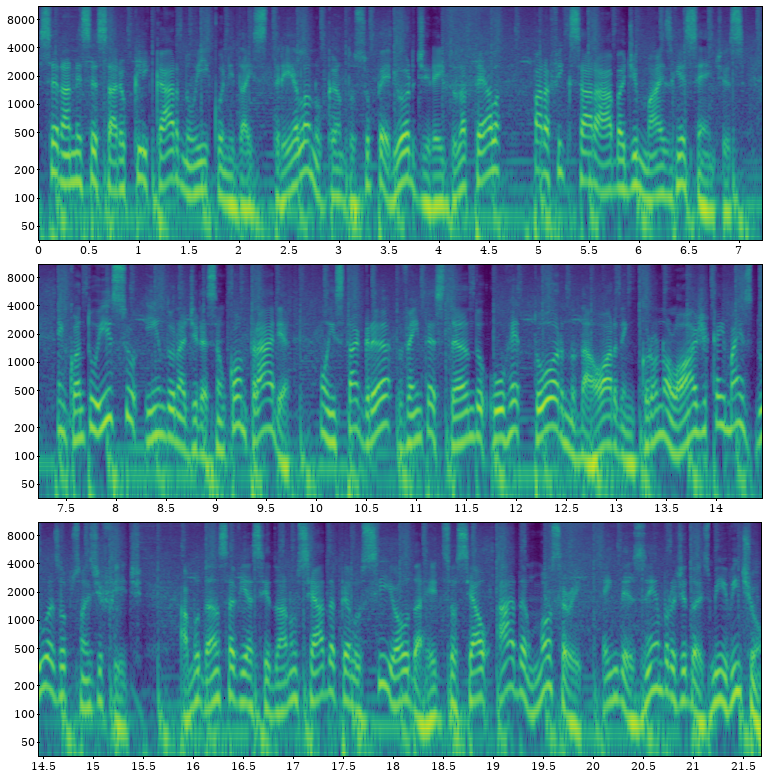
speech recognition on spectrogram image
será necessário clicar no ícone da estrela no canto superior direito da tela para fixar a aba de mais recentes. Enquanto isso, indo na direção contrária, o Instagram vem testando o retorno da ordem cronológica e mais duas opções de feed. A mudança havia sido anunciada pelo CEO da rede social Adam Mosseri em dezembro de 2021.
